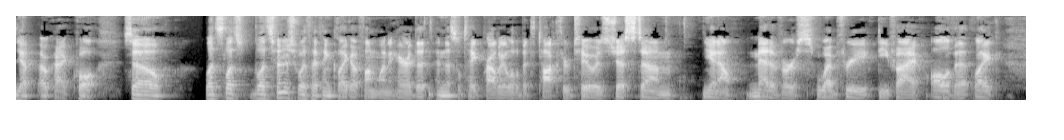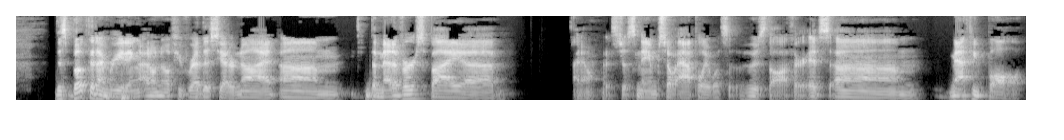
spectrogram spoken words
Yep. Okay. Cool. So let's let's let's finish with I think like a fun one here. The, and this will take probably a little bit to talk through too. Is just um, you know metaverse, Web three, DeFi, all of it. Like this book that I'm reading. I don't know if you've read this yet or not. Um, the Metaverse by. Uh, I know it's just named so aptly. What's who's the author? It's um, Matthew Ball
